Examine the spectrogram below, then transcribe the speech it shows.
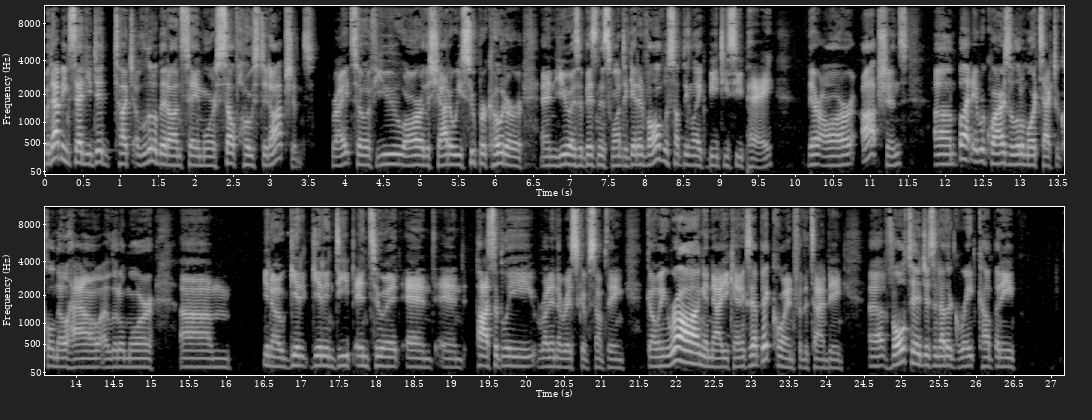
with that being said, you did touch a little bit on, say, more self hosted options, right? So, if you are the shadowy super coder and you as a business want to get involved with something like BTC Pay, there are options, um, but it requires a little more technical know how, a little more. Um, you know get getting deep into it and and possibly running the risk of something going wrong and now you can't accept bitcoin for the time being uh, voltage is another great company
